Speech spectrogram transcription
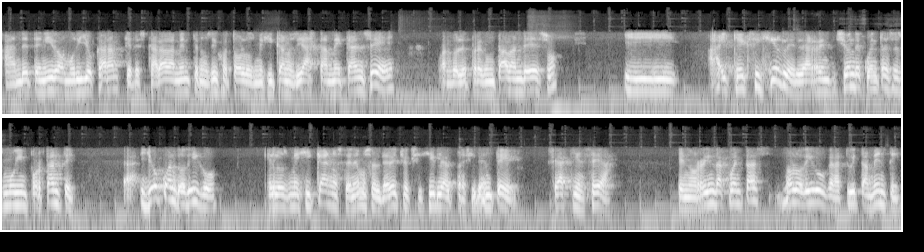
han detenido a Murillo Karam, que descaradamente nos dijo a todos los mexicanos, y hasta me cansé cuando le preguntaban de eso, y hay que exigirle, la rendición de cuentas es muy importante. Yo cuando digo que los mexicanos tenemos el derecho a exigirle al presidente, sea quien sea, que nos rinda cuentas, no lo digo gratuitamente,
